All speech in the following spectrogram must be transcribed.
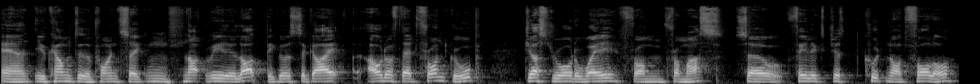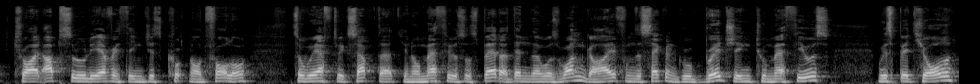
and you come to the point saying mm, not really a lot because the guy out of that front group just rode away from from us so felix just could not follow tried absolutely everything just could not follow so we have to accept that you know matthews was better then there was one guy from the second group bridging to matthews with Bettiol,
